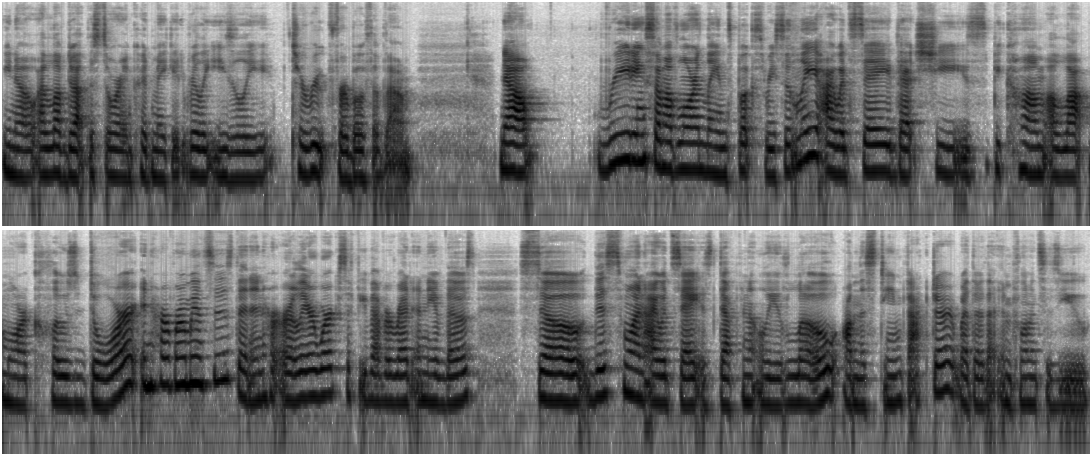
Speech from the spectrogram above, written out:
you know, I loved about the story and could make it really easily to root for both of them. Now, reading some of Lauren Layne's books recently, I would say that she's become a lot more closed door in her romances than in her earlier works, if you've ever read any of those. So, this one I would say is definitely low on the steam factor, whether that influences you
